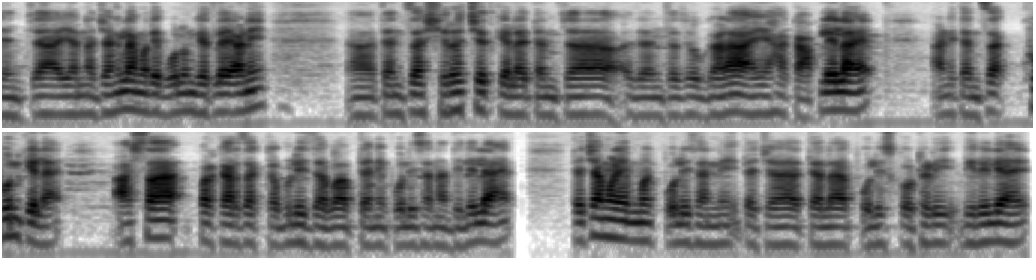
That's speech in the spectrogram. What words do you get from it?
यांच्या यांना जंगलामध्ये बोलून घेतलं आहे आणि त्यांचा शिरच्छेद केला आहे त्यांचा त्यांचा जो गळा आहे हा कापलेला आहे आणि त्यांचा खून केला आहे असा प्रकारचा कबुली जबाब त्याने पोलिसांना दिलेला आहे. त्याच्यामुळे मग पोलिसांनी त्याच्या त्याला पोलीस कोठडी दिलेली आहे.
